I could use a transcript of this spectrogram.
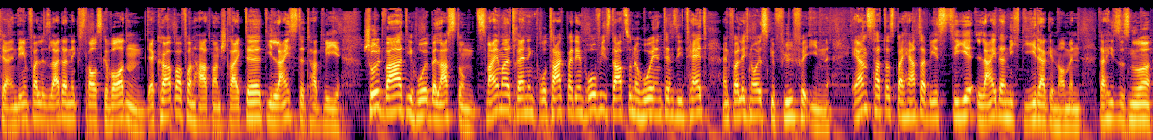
Tja, in dem Fall ist leider nichts draus geworden. Der Körper von Hartmann streikte, die Leiste tat weh. Schuld war die hohe Belastung. Zweimal Training pro Tag bei den Profis, dazu eine hohe Intensität, ein völlig neues Gefühl für ihn. Ernst hat das bei Hertha BSC leider nicht jeder genommen. Da hieß es nur,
